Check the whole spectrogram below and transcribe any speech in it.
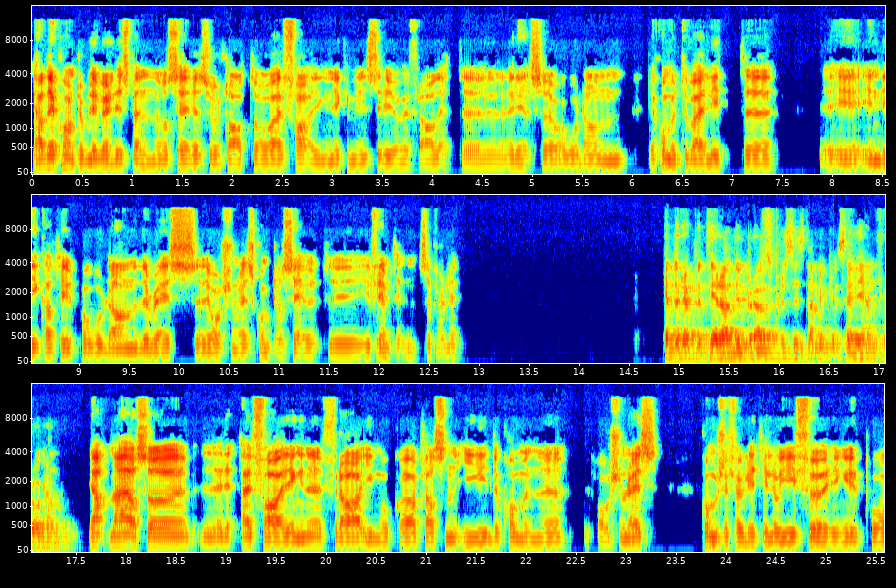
Ja, Det kommer att bli väldigt spännande att se resultatet och erfaringene inte minst de gör från detta eh, resa och hur Det kommer att vara lite indikativt på hvordan The Race, The Ocean Race kommer til å se ut i, i fremtiden, selvfølgelig. Kan du repetera? Det bröts precis där mycket. Säg igen frågan. Ja, nei, altså Erfaringene fra Imoca-klassen i det kommende Ocean Race kommer selvfølgelig til å gi føringer på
